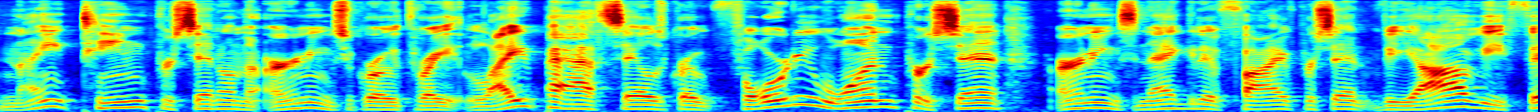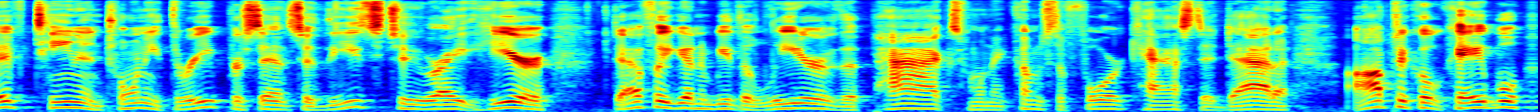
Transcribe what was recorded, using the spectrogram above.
19% on the earnings growth rate. Lightpath sales growth 41%, earnings negative 5%. Viavi 15 and 23%. So these two right here definitely going to be the leader of the packs when it comes to forecasted data. Optical cable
